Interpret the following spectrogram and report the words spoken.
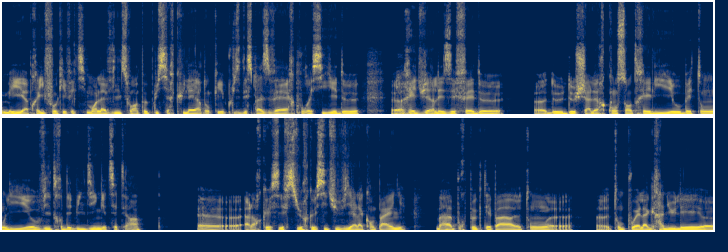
mais après, il faut qu'effectivement la ville soit un peu plus circulaire, donc il y ait plus d'espace vert pour essayer de réduire les effets de, euh, de, chaleur concentrée liée au béton, liée aux vitres des buildings, etc. Euh, alors que c'est sûr que si tu vis à la campagne, bah, pour peu que tu pas euh, ton, ton poêle à granulés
